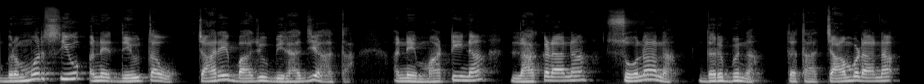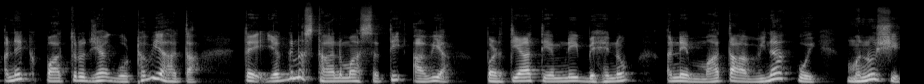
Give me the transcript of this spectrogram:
બ્રહ્મર્ષિઓ અને દેવતાઓ ચારે બાજુ બિરાજ્યા હતા અને માટીના, લાકડાના, સોનાના, દર્ભના તથા ચામડાના અનેક પાત્રો જ્યાં ગોઠવ્યા હતા તે યજ્ઞ સ્થાનમાં સતી આવ્યા પણ ત્યાં તેમની બહેનો અને માતા વિના કોઈ મનુષ્ય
